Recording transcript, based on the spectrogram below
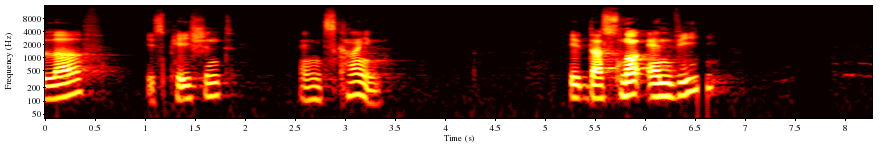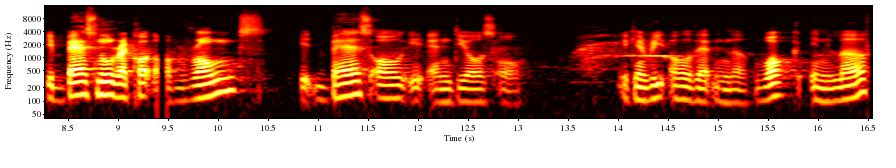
Love is patient and it's kind. It does not envy. It bears no record of wrongs. It bears all, it endures all. You can read all of that in love. Walk in love,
